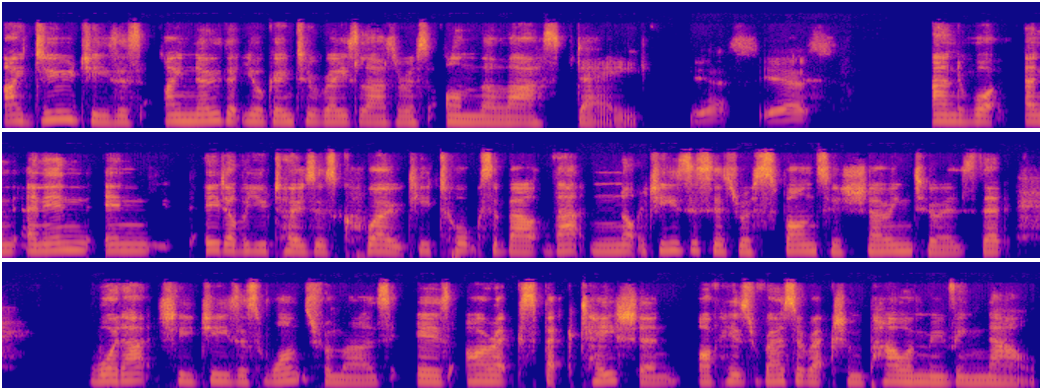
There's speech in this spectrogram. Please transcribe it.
"I do, Jesus. I know that you're going to raise Lazarus on the last day." Yes. Yes. And what and and in in aw tozer's quote he talks about that not jesus's response is showing to us that what actually jesus wants from us is our expectation of his resurrection power moving now.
